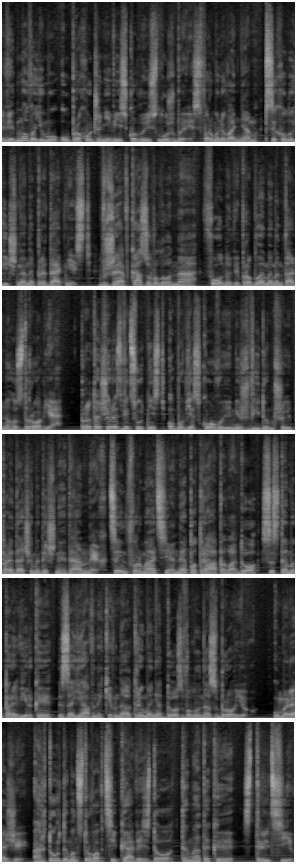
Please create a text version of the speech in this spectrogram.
Відмова йому у проходженні військової служби з формулюванням психологічна непридатність вже вказувало на фонові проблеми ментального здоров'я. Проте через відсутність обов'язкової міжвідомчої передачі медичних даних ця інформація не потрапила до системи перевірки заявників на отримання дозволу на зброю. У мережі Артур демонстрував цікавість до тематики стрільців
